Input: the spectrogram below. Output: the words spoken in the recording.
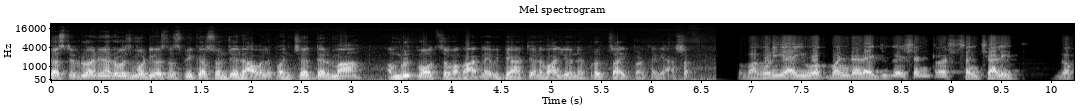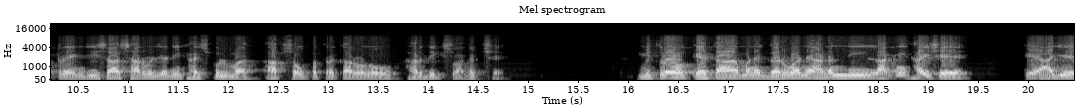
દસ ફેબ્રુઆરીના રોજ મોટિવેશનલ સ્પીકર સંજય રાવલે પંચોતેરમાં અમૃત મહોત્સવમાં ભાગ લઈ વિદ્યાર્થીઓ અને વાલીઓને પ્રોત્સાહિત પણ કર્યા છે. વાઘોડિયા યુવક મંડળ એજ્યુકેશન ટ્રસ્ટ સંચાલિત ડોક્ટર એનજી શાહ સાર્વજનિક હાઈસ્કૂલમાં આપ સૌ પત્રકારોનું હાર્દિક સ્વાગત છે. મિત્રો, કહેતા મને ગર્વ અને આનંદની લાગણી થાય છે કે આજે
